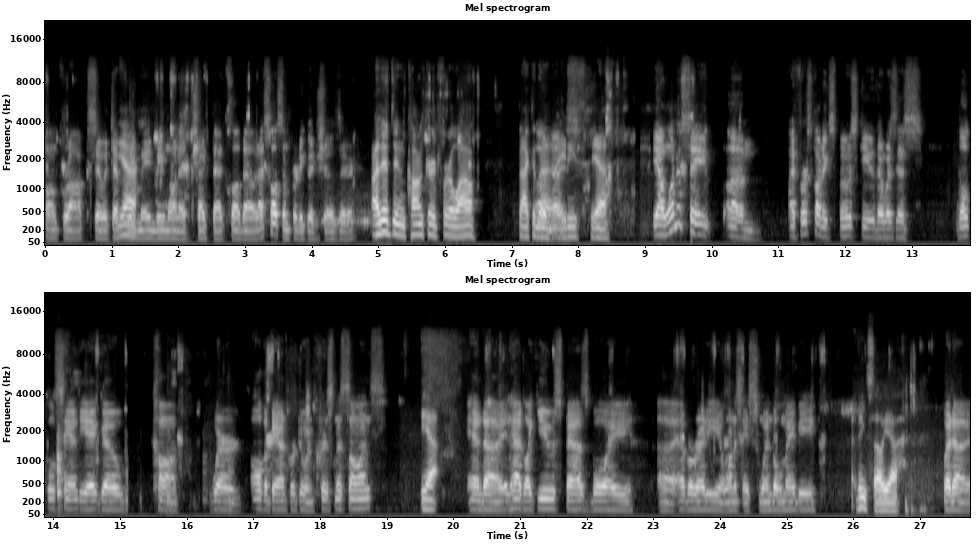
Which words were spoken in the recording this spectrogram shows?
punk rock. So it definitely Yeah. made me want to check that club out. I saw some pretty good shows there. I lived in Concord for a while, back in Oh, the nice. '80s. Yeah, Yeah, I want to say um, I first got exposed to you. There was this local San Diego comp where all the bands were doing Christmas songs. yeah, and uh, it had like you, Spaz Boy, uh, Ever Ready. I want to say Swindle maybe, I think so. Yeah, but uh,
